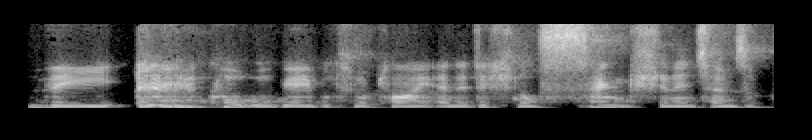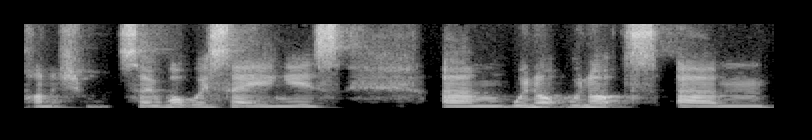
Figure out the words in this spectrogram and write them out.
the court will be able to apply an additional sanction in terms of punishment. So what we're saying is. Um, we're not we're not um,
